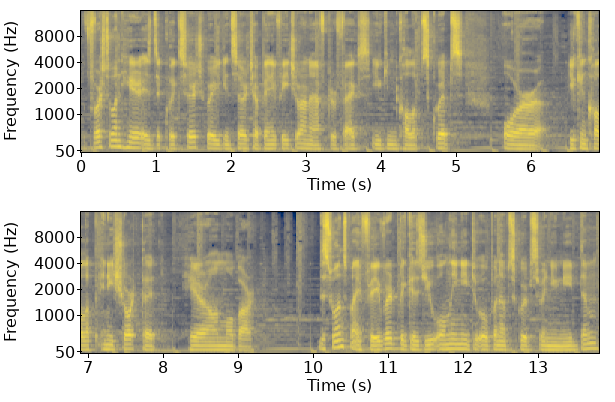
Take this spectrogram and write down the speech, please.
The first one here is the quick search where you can search up any feature on After Effects. You can call up scripts or you can call up any shortcut here on Mobar. This one's my favorite because you only need to open up scripts when you need them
